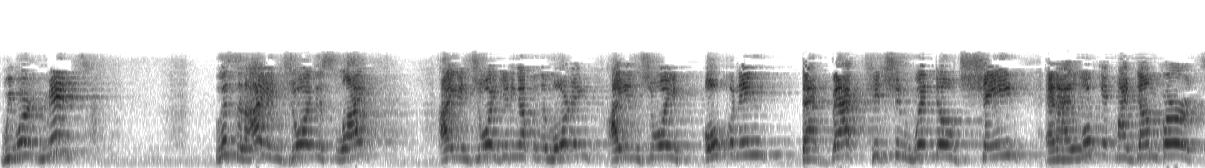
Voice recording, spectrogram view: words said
We weren't meant. Listen, I enjoy this life. I enjoy getting up in the morning. I enjoy opening that back kitchen window shade and I look at my dumb birds.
